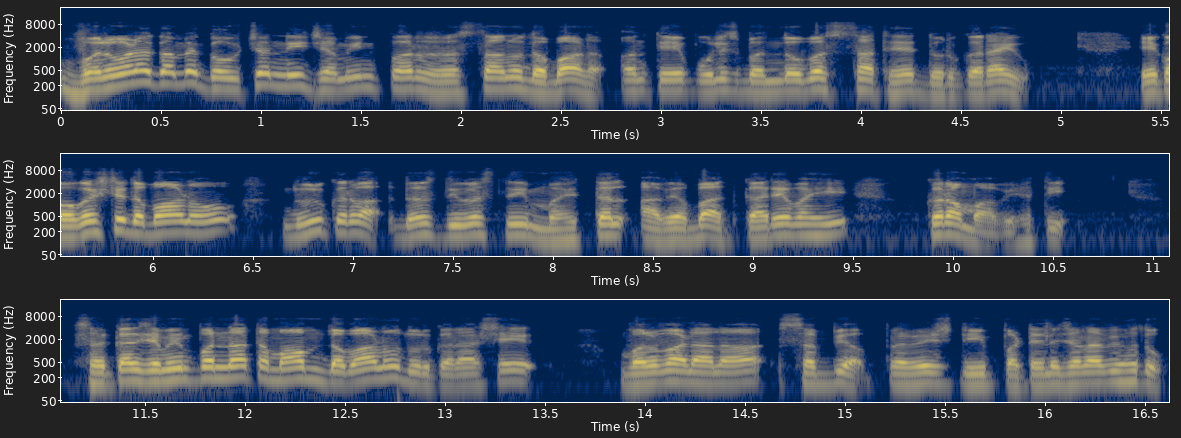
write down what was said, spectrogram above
વલવાડા ગામે ગૌચરની જમીન પર રસ્તાનું દબાણ અંતે પોલીસ બંદોબસ્ત સાથે દૂર કરાયું. એક ઓગસ્ટે દબાણો દૂર કરવા દસ દિવસની મહેતલ આવ્યા બાદ કાર્યવાહી કરવામાં આવી હતી. સરકારી જમીન પરના તમામ દબાણો દૂર કરાશે, વલવાડાના સભ્ય પ્રવેશ ડી પટેલે જણાવ્યું હતું.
